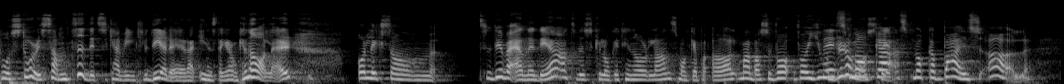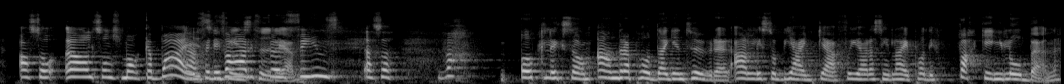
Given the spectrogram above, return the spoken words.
på story samtidigt så kan vi inkludera era Instagram-kanaler. Och liksom, så det var en idé att vi skulle åka till Norrland, smaka på öl. Man bara, så vad, vad gjorde Nej, de oss till? smaka bajsöl. Alltså öl som smakar bajs. Ja, för det finns Varför tydligen. finns, alltså va? Och liksom andra poddagenturer, Alice och Bianca får göra sin livepodd i fucking Globen.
